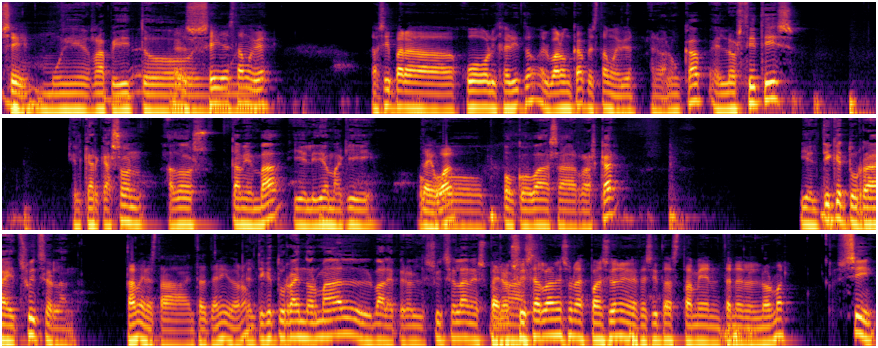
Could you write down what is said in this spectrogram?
Sí, muy rapidito. Eh, sí, está muy bien. Así para juego ligerito, el Balloon Cup está muy bien. El Balloon Cup, el Lost Cities, el Carcassonne a dos también va y el idioma aquí poco, Da igual. poco vas a rascar. Y el Ticket to Ride Switzerland. También está entretenido, ¿no? El Ticket to Ride normal, vale, pero el Switzerland es Pero más... Switzerland es una expansión y necesitas también tener el normal. Sí,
